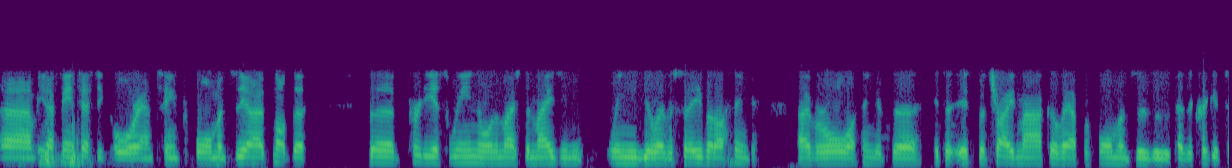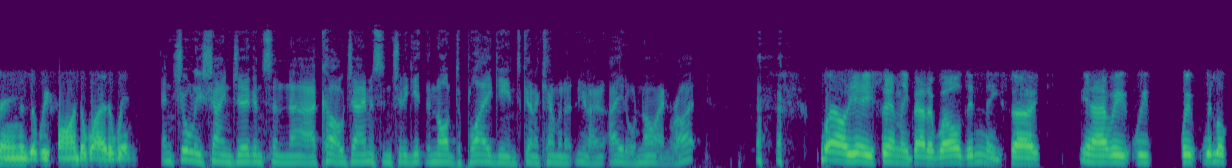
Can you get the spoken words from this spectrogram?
Um, you know, fantastic all-round team performance. You know, it's not the the prettiest win or the most amazing win you'll ever see, but I think overall, I think it's a it's a it's the trademark of our performances as, as a cricket team is that we find a way to win. And surely Shane Jurgensen, uh, Kyle Jamieson, should he get the nod to play again, is going to come in at you know eight or nine, right? well, yeah, he certainly batted well, didn't he? So, you know, we, we, we, we look,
